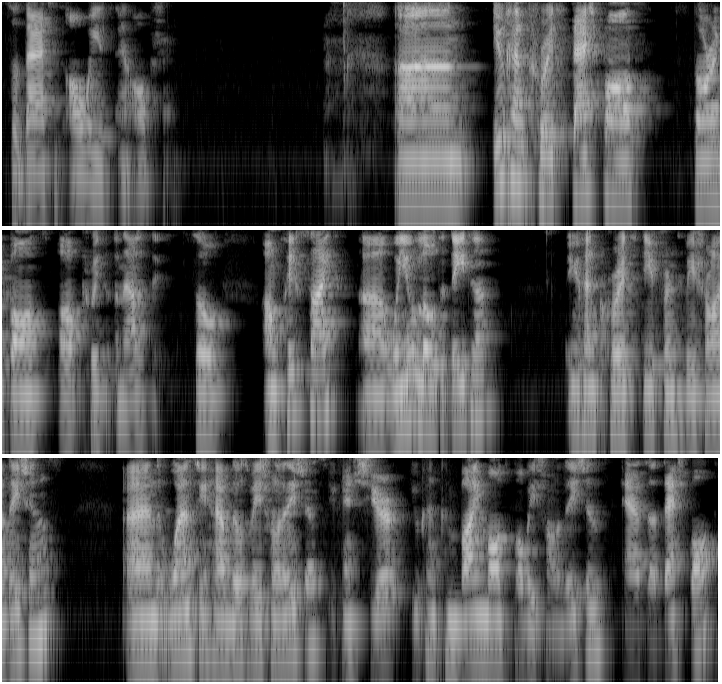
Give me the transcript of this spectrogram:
So that is always an option. Um, you can create dashboards, storyboards, or create analysis. So on QuickSight, uh, when you load the data, you can create different visualizations. And once you have those visualizations, you can share, you can combine multiple visualizations as a dashboard.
